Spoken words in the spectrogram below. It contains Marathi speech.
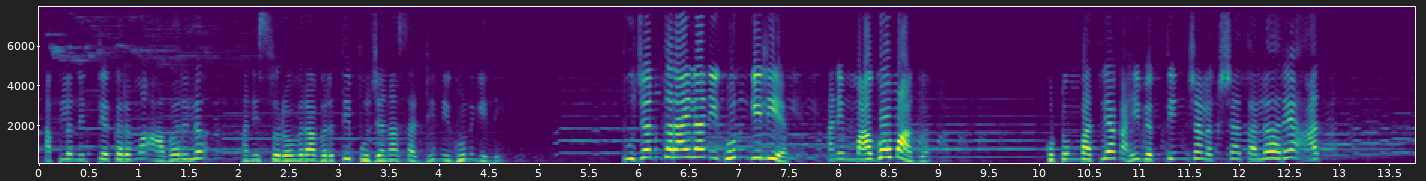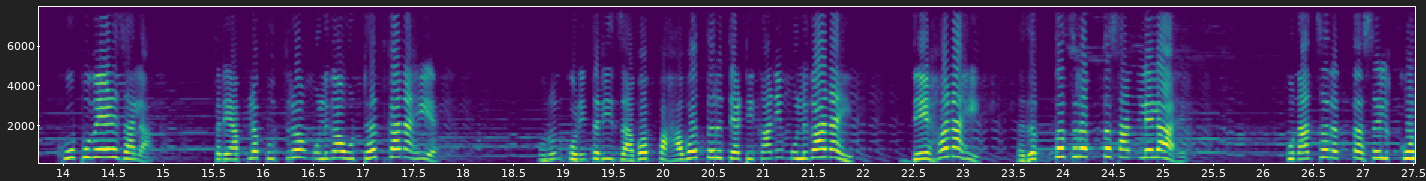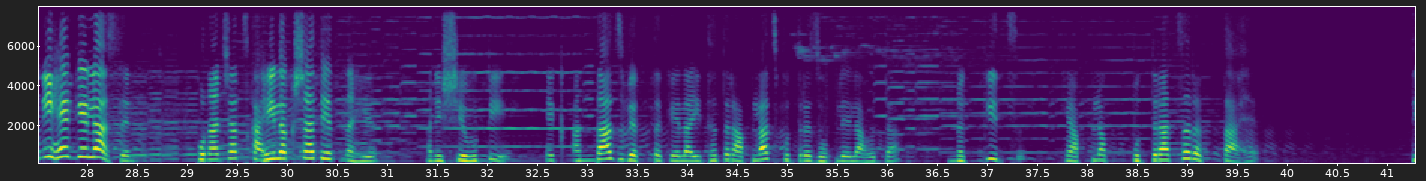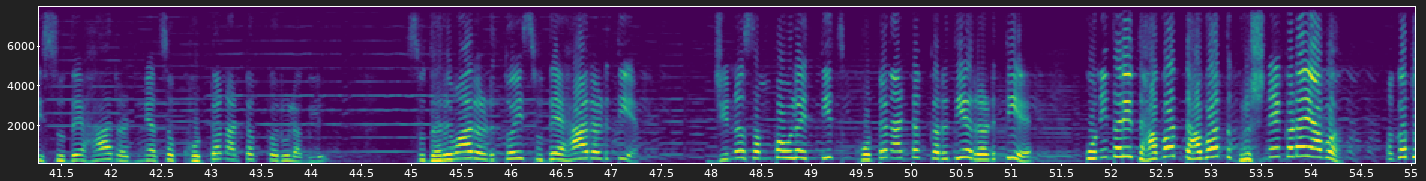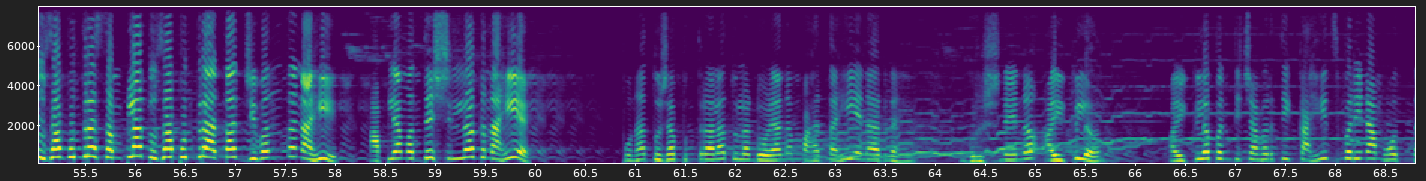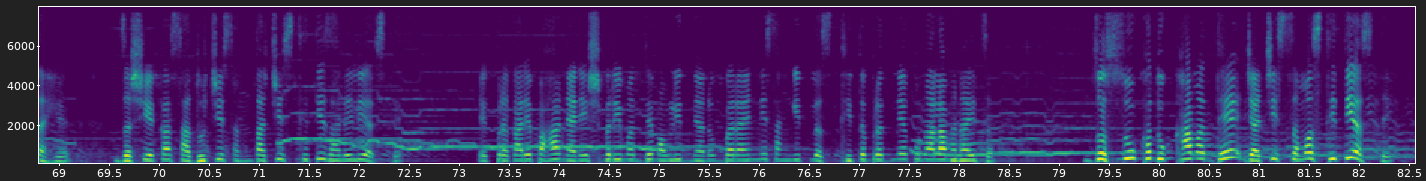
आपलं नित्यकर्म आवरलं आणि सरोवरावरती पूजनासाठी निघून गेली. पूजन करायला निघून गेलीये आणि मागोमाग कुटुंबातल्या काही व्यक्तींच्या लक्षात आलं अरे आज खूप वेळ झाला. तरी आपला पुत्र मुलगा उठत का नाहीये म्हणून कोणीतरी जावं पाहावं तर त्या ठिकाणी मुलगा नाही देह नाही रक्तच रक्त सांडलेलं आहे. कुणाचं रक्त असेल कोणी हे केलं असेल? कुणाच्याच काही लक्षात येत नाही. आणि शेवटी एक अंदाज व्यक्त केला इथं तर आपलाच पुत्र झोपलेला होता. नक्कीच हे आपला पुत्राचं रक्त आहे. ती सुदेहा रडण्याचं खोटं नाटक करू लागली. सुधर्मा रडतोय सुदेहा रडतीये. जिनं संपवलंय तीच खोटं नाटक करतीये रडतीये. कोणीतरी धावत धावत घृष्णेकडे यावं. अगं तुझा पुत्र संपला. तुझा पुत्र आता जिवंत नाही. आपल्यामध्ये शिल्लक नाहीये. पुन्हा तुझ्या पुत्राला तुला डोळ्यानं पाहताही येणार नाही. घृष्णेनं ऐकलं. ऐकलं पण तिच्यावरती काहीच परिणाम होत नाही. जशी एका साधूची संताची स्थिती झालेली असते. एक प्रकारे पहा ज्ञानेश्वरीमध्ये माऊली ज्ञानोबरायांनी सांगितलं स्थितप्रज्ञ कुणाला म्हणायचं? जो सुख दुःखामध्ये ज्याची समस्थिती असते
